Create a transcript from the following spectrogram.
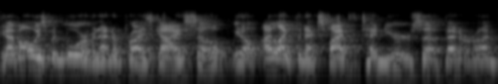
you know, I've always been more of an enterprise guy. So, you know, I like the next five to 10 years uh, better. I'm,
